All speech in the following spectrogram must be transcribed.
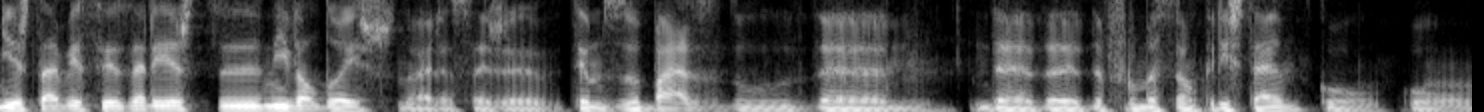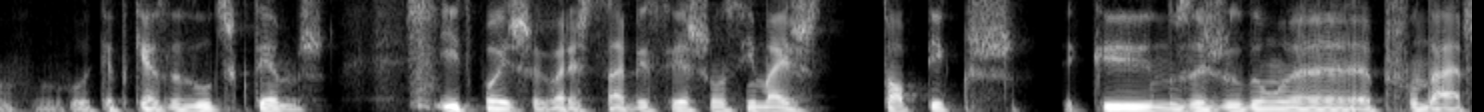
e este ABCs era este nível 2, não era? Ou seja, temos a base do, da, da, da, da, formação cristã, com, com a catequese adultos que temos, e depois, agora estes ABCs são assim mais tópicos que nos ajudam a aprofundar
